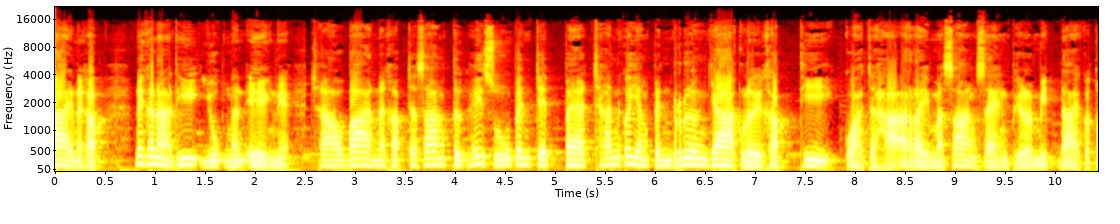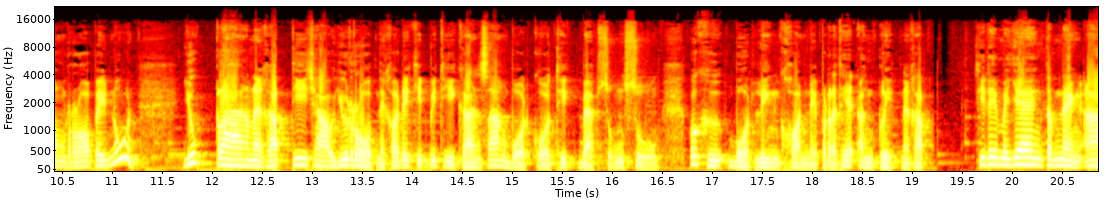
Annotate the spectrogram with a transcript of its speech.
ได้นะครับ ในขณะที่ยุคนั้นเองเนี่ยชาวบ้านนะครับจะสร้างตึกให้สูงเป็น 7-8 ชั้นก็ยังเป็นเรื่องยากเลยครับ ที่กว่าจะหาอะไรมาสร้างแซงพีระมิดได้ก็ต้องรอไปนู่นยุคกลางนะครับที่ชาวยุโรปเนี่ยเขาได้คิดวิธีการสร้างโบสถ์โกธิกแบบสูงๆ ก็คือโบสถ์ลิงคอนในประเทศอังกฤษนะครับ ที่ได้มาแย่งตำแหน่งอา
